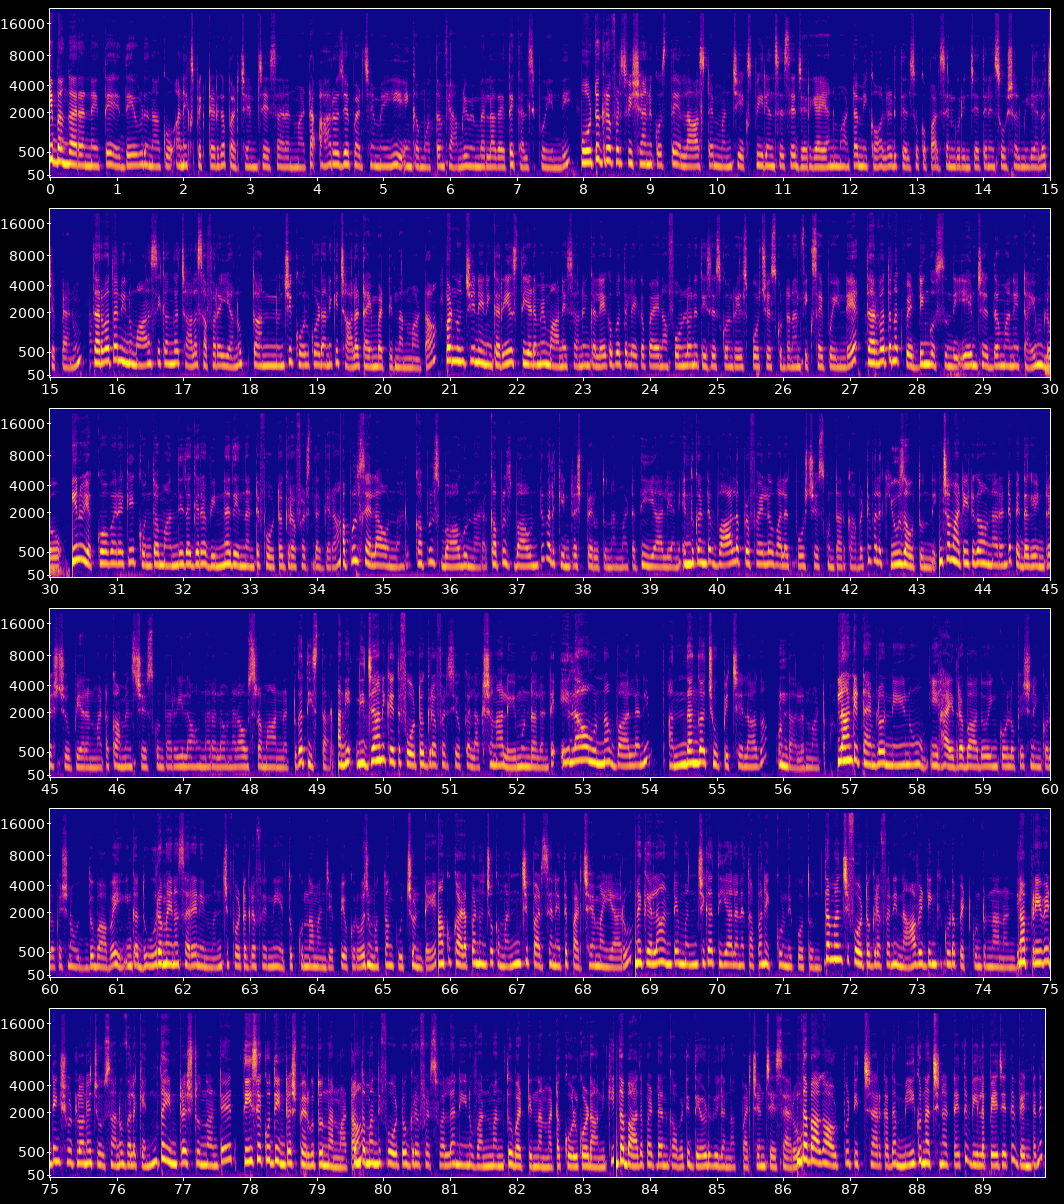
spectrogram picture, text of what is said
ఈ బంగారాన్ని అయితే దేవుడు నాకు అన్ఎక్స్పెక్టెడ్గా పరిచయం చేశారనమాట ఆ రోజే పరిచయం అయ్యి ఇంకా మొత్తం ఫ్యామిలీ మెంబర్ లాగా అయితే కలిసిపోయింది. ఫోటోగ్రాఫర్స్ విషయానికి వస్తే లాస్ట్ టైం మంచి ఎక్స్పీరియన్సెస్ జరిగాయి అనమాట మీకు ఆల్రెడీ తెలుసు ఒక పర్సన్ గురించి అయితే నేను సోషల్ మీడియాలో చెప్పాను. ఆ తర్వాత నేను మానసికంగా చాలా సఫర్ అయ్యాను. దాని నుంచి కోలుకోవడానికి చాలా టైం పట్టింది అనమాట అప్పటి నుంచి నేను ఇంకా రీల్స్ తీయడమే మానేశాను. ఇంకా లేకపోతే లేకపోయి నా ఫోన్లోనే తీసేసుకొని రీల్స్ పోస్ట్ చేసుకుంటానని ఫిక్స్ అయిపోయిండే. తర్వాత నాకు వెడ్డింగ్ వస్తుంది. ఏం చేద్దాం అనే టైం టైంలో నేను ఎక్కువ వరకు కొంతమంది దగ్గర విన్నది ఏంటంటే ఫోటోగ్రాఫర్స్ దగ్గర. కపుల్స్ ఎలా ఉన్నారు? కపుల్స్ బాగున్నారా? కపుల్స్ బాగుంటే వాళ్ళకి ఇంట్రెస్ట్ పెరుగుతుంది అనమాట తీయాలి అని. ఎందుకంటే వాళ్ళ ప్రొఫైల్లో వాళ్ళకి పోస్ట్ చేసుకుంటారు కాబట్టి వాళ్ళకి యూజ్ అవుతుంది. కొంచెం అటు ఇటుగా ఉన్నారంటే పెద్దగా ఇంట్రెస్ట్ చూపియారనమాట కామెంట్స్ చేసుకుంటారు. ఇలా ఉన్నారు అలా ఉన్నారు అవసరమా అన్నట్టుగా తీస్తారు. అని నిజానికైతే ఫోటోగ్రాఫర్స్ యొక్క లక్షణాలు ఏముండాలంటే ఎలా ఉన్న వాళ్ళని అందంగా చూపించేలాగా ఉండాలన్నమాట. ఇలాంటి టైంలో నేను ఈ హైదరాబాద్ ఇంకో లొకేషన్ ఇంకో లొకేషన్ వద్దు బాబాయ్. ఇంకా దూరమైనా సరే నేను మంచి ఫోటోగ్రఫర్ని ఎత్తుక్కుందామని చెప్పి ఒక రోజు మొత్తం కూర్చుంటే నాకు కడప నుంచి ఒక మంచి పర్సన్ అయితే పరిచయం అయ్యారు. నాకు ఎలా అంటే మంచిగా తీయాలనే తపన ఎక్కువ ఉండిపోతుంది. ఇంత మంచి ఫోటోగ్రఫర్ని నా వెడ్డింగ్కి కూడా పెట్టుకుంటున్నానండి. నా ప్రీ వెడ్డింగ్ షూట్లోనే చూసాను వాళ్ళకి ఎంత ఇంట్రెస్ట్ ఉందంటే తీసే కొద్ది ఇంట్రెస్ట్ పెరుగుతుంది అనమాట కొంతమంది ఫోటోగ్రఫర్స్ వల్ల నేను వన్ మంత్ పట్టింది అనమాట కోలుకోవడానికి. ఇంత బాధపడ్డాను కాబట్టి దేవుడు వీళ్ళని నాకు పరిచయం చేశారు. ఇంత బాగా అవుట్పుట్ ఇచ్చారు కదా మీకు నచ్చినట్టయితే వీళ్ళ పేజ్ అయితే వెంటనే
